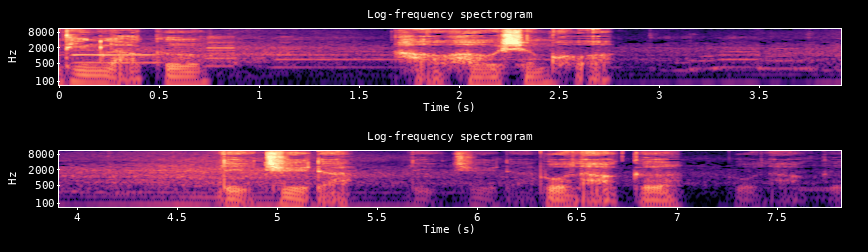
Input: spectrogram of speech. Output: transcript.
听老歌，好好生活。理智的，理智的不老歌。不老歌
